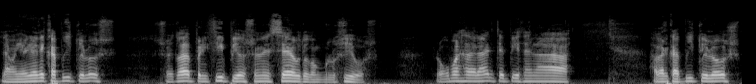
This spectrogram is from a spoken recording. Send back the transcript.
la mayoría de capítulos, sobre todo al principio, suelen ser autoconclusivos. Luego más adelante empiezan a, haber capítulos,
